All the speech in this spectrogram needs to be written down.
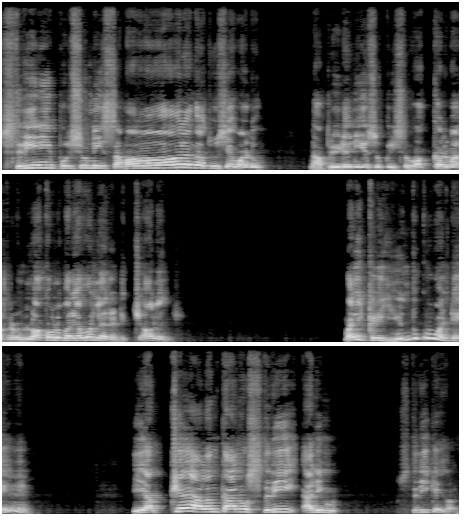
స్త్రీని పురుషుణ్ణి సమానంగా చూసేవాడు. నా ప్రియుడైన యేసుక్రీస్తు ఒక్కరు మాత్రమే లోకంలో మరి ఎవరు లేరండి? ఛాలెంజ్. మరి ఇక్కడ ఎందుకు అంటే ఈ అక్షయ అలంకారం స్త్రీ అని స్త్రీకే కాదు.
